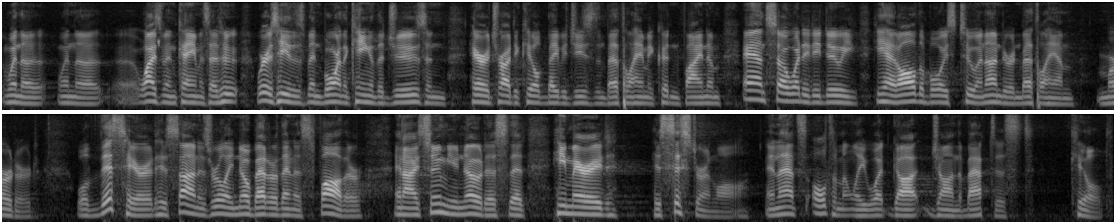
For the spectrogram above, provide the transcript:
when the, when the uh, wise men came and said, Who, Where is he that's been born the king of the Jews? And Herod tried to kill baby Jesus in Bethlehem. He couldn't find him. And so what did he do? He, he had all the boys two and under in Bethlehem murdered. Well, this Herod, his son, is really no better than his father. And I assume you notice that he married his sister in law. And that's ultimately what got John the Baptist killed.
